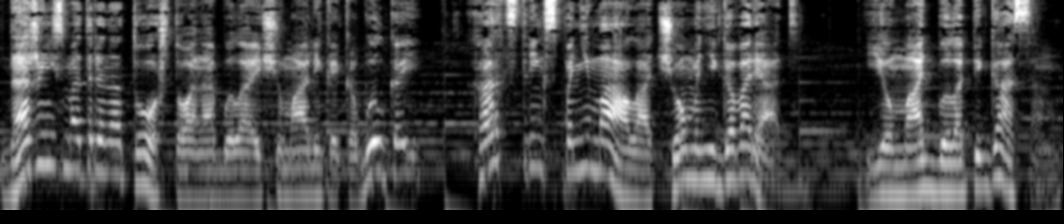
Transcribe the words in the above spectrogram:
даже несмотря на то, что она была еще маленькой кобылкой, Хардстрингс понимала, о чем они говорят. Ее мать была Пегасом,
